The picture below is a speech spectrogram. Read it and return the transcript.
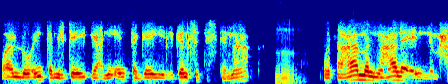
وقال له أنت مش جاي يعني أنت جاي لجلسة استماع. مم. وتعامل معاه مح...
